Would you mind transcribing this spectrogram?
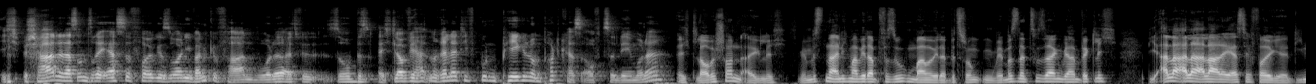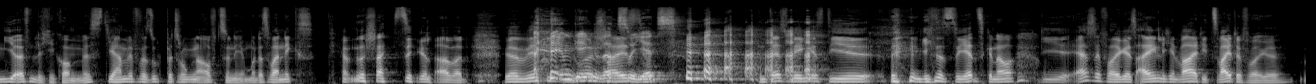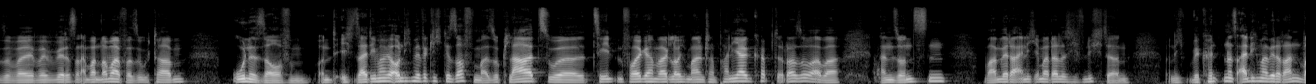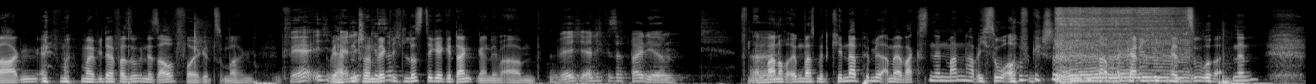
Ich, schade, dass unsere erste Folge so an die Wand gefahren wurde, als wir so bis. Ich glaube, wir hatten einen relativ guten Pegel, um Podcast aufzunehmen, oder? Ich glaube schon, eigentlich. Wir müssten eigentlich mal wieder versuchen, mal wieder betrunken. Wir müssen dazu sagen, wir haben wirklich die aller, aller, aller, allererste Folge, die nie öffentlich gekommen ist, die haben wir versucht, betrunken aufzunehmen. Und das war nix. Wir haben nur Scheiße gelabert. Im Gegensatz Scheiße. zu jetzt. Und deswegen ist die, im Gegensatz zu jetzt, genau, die erste Folge ist eigentlich in Wahrheit die zweite Folge. So, weil, weil wir das dann einfach nochmal versucht haben ohne Saufen. Und ich, seitdem haben wir auch nicht mehr wirklich gesoffen. Also klar, zur zehnten Folge haben wir, glaube ich, mal einen Champagner geköpft oder so, aber ansonsten waren wir da eigentlich immer relativ nüchtern. Und ich, wir könnten uns eigentlich mal wieder ranwagen, mal wieder versuchen, eine Sauffolge zu machen. Wär ich Wir hatten schon gesagt, wirklich lustige Gedanken an dem Abend. Wäre ich ehrlich gesagt bei dir. Dann Äh. war noch irgendwas mit Kinderpimmel am Erwachsenenmann, habe ich so aufgeschrieben, aber kann ich nicht mehr zuordnen.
